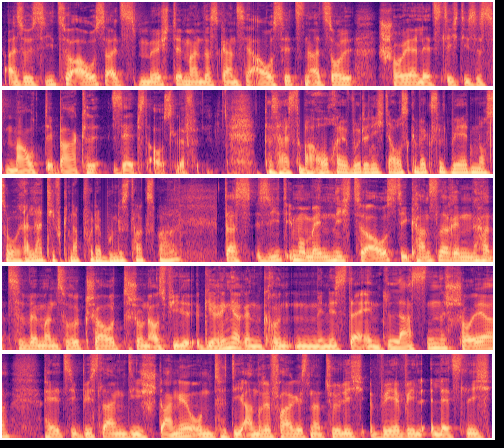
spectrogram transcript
Also es sieht so aus, als möchte man das Ganze aussitzen, als soll Scheuer letztlich dieses Mautdebakel selbst auslöffeln. Das heißt aber auch, er würde nicht ausgewechselt werden, noch so relativ knapp vor der Bundestagswahl? Das sieht im Moment nicht so aus. Die Kanzlerin hat, wenn man zurückschaut, schon aus viel geringeren Gründen Minister entlassen. Scheuer hält sie bislang die Stange. Und die andere Frage ist natürlich, wer will letztlich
